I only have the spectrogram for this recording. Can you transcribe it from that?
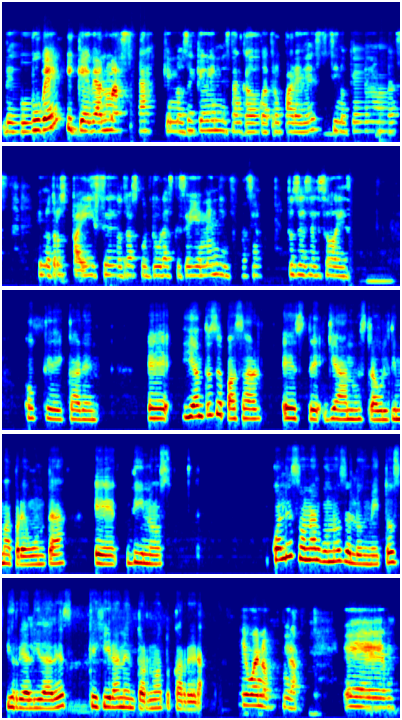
de nube y que vean más que no se queden estancados cuatro paredes, sino que vean más en otros países, otras culturas, que se llenen de información. Entonces, eso es. Ok, Karen. Eh, y antes de pasar este, ya a nuestra última pregunta, eh, dinos, ¿cuáles son algunos de los mitos y realidades que giran en torno a tu carrera? Y bueno, mira, eh,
